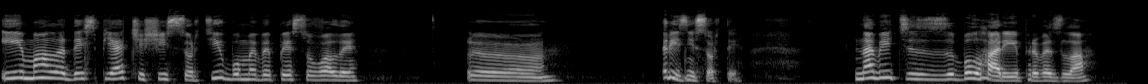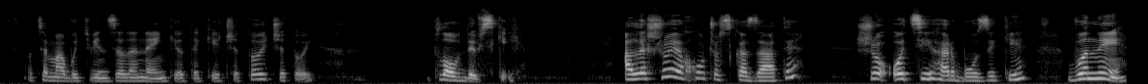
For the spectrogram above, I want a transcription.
І мала десь 5 чи 6 сортів, бо ми виписували е, різні сорти. Навіть з Болгарії привезла. Оце, мабуть, він зелененький, отакий, чи той, чи той, пловдивський. Але що я хочу сказати, що оці гарбузики, вони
